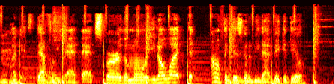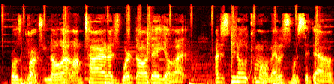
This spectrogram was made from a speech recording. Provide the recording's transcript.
Mhm. But it's definitely that that spur of the moment. You know what? It- I don't think this is gonna be that big a deal. Rosa Parks, you know, I'm, I'm tired. I just worked all day. Yo, I, I just, you know, come on, man. I just want to sit down.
